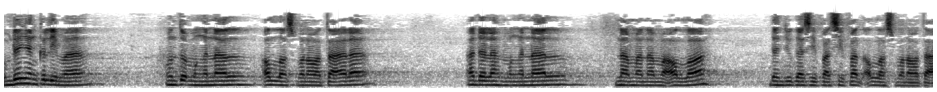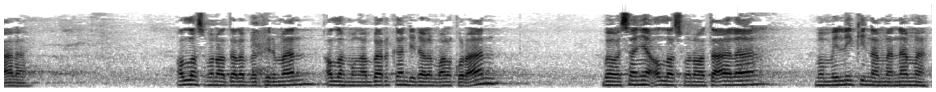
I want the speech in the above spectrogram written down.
Kemudian yang kelima, untuk mengenal Allah SWT adalah mengenal nama-nama Allah dan juga sifat-sifat Allah SWT. Allah SWT berfirman, Allah mengabarkan di dalam Al-Quran bahwasanya Allah SWT memiliki nama-nama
